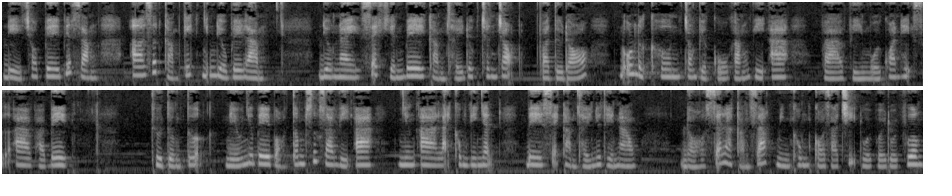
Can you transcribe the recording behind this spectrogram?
để cho b biết rằng a rất cảm kích những điều b làm. Điều này sẽ khiến b cảm thấy được trân trọng và từ đó nỗ lực hơn trong việc cố gắng vì a và vì mối quan hệ giữa a và b. Thử tưởng tượng, nếu như b bỏ tâm sức ra vì a nhưng a lại không ghi nhận, b sẽ cảm thấy như thế nào? Đó sẽ là cảm giác mình không có giá trị đối với đối phương.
